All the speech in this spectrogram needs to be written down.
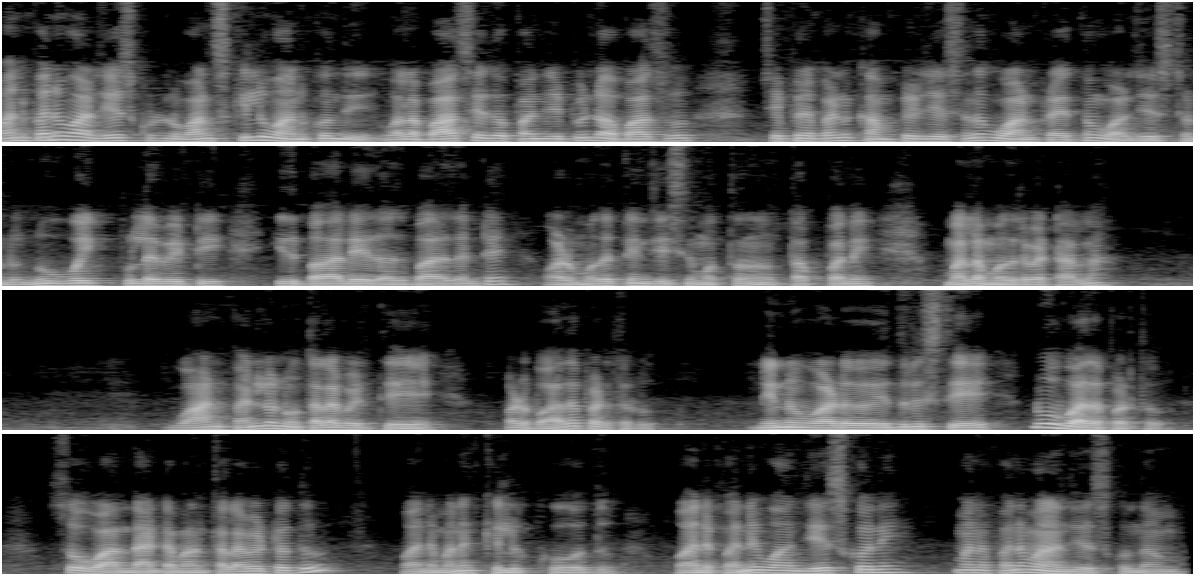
వాని పని వాడు చేసుకుంటుండు. వాని స్కిల్ వానుకుంది వాళ్ళ బాస్ ఏదో పని చెప్పిండు. ఆ బాసు చెప్పిన పని కంప్లీట్ చేసేందుకు వాని ప్రయత్నం వాడు చేస్తుండు. నువ్వు పోయి పుల్లబెట్టి ఇది బాగాలేదు అది బాగాలేదంటే వాడు మొదటి నుంచి చేసింది మొత్తం తప్పని మళ్ళీ మొదలు పెట్టాలా వాని పనిలో నువ్వు తల పెడితే వాడు బాధపడతాడు. నిన్ను వాడు ఎదురిస్తే నువ్వు బాధపడతావు. సో వాని దాంట్లో మనం తల పెట్టొద్దు వాని మనం కెలుక్కోవద్దు. వాని పని వాని చేసుకొని మన పని మనం చేసుకుందాం.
